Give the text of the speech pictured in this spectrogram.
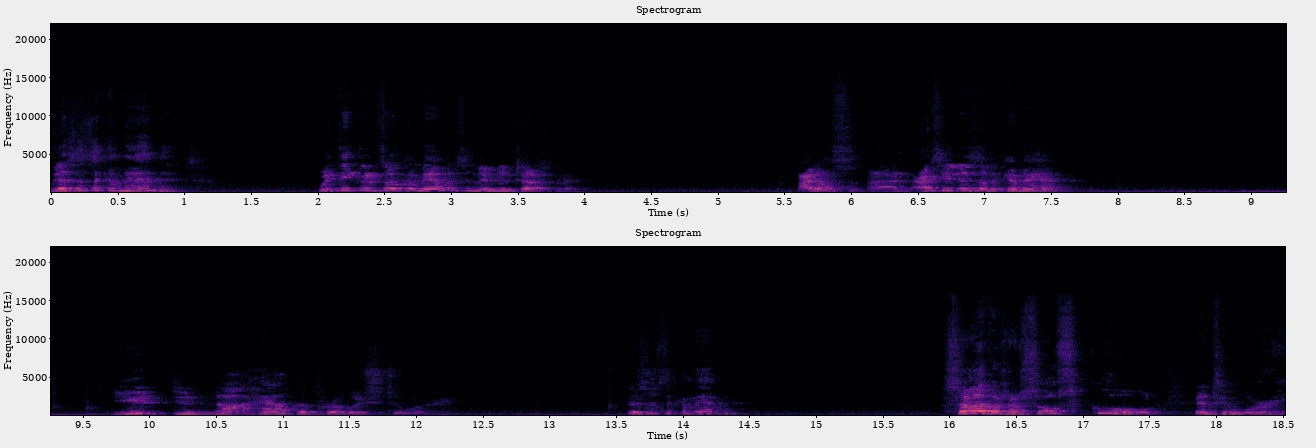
This is a commandment. We think there's no commandments in the New Testament. I don't. I, I see this as a command. You do not have the privilege to worry. This is the commandment. Some of us are so schooled into worrying.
